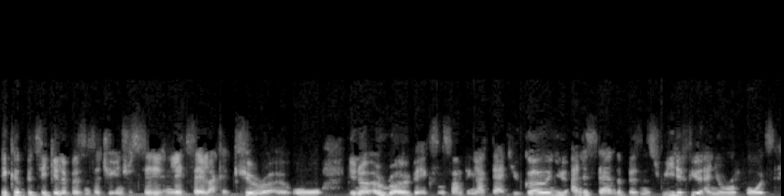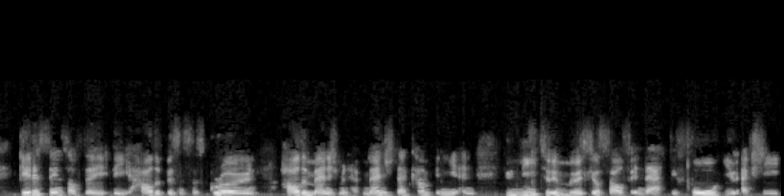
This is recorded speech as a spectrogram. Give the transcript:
pick a particular business that you're interested in, let's say like a Curro or, you know, aerobics or something like that, you go and you understand the business, read a few annual reports, get a sense of the, the how the business has grown, how the management have managed that company, and you need to immerse yourself in that before you actually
